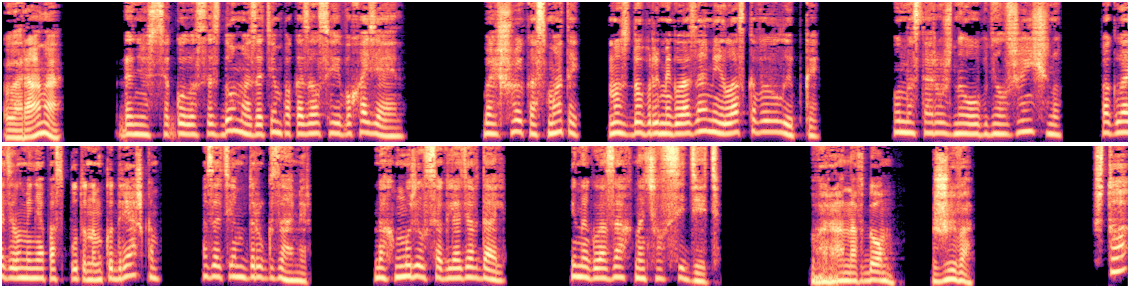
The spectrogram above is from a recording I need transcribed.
«Лорана?» — донесся голос из дома, а затем показался его хозяин. Большой, косматый, но с добрыми глазами и ласковой улыбкой. Он осторожно обнял женщину, погладил меня по спутанным кудряшкам, а затем вдруг замер. Нахмурился, глядя вдаль, и на глазах начал сидеть. «Варана в дом! Живо!» «Что?»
